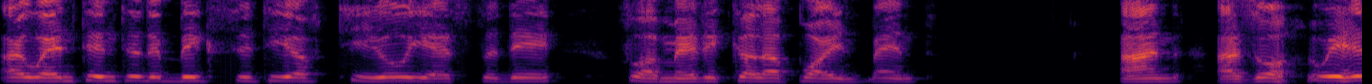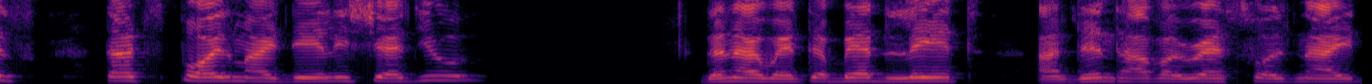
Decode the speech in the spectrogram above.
I went into the big city of Tio yesterday for a medical appointment. And as always, that spoiled my daily schedule. Then I went to bed late and didn't have a restful night.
